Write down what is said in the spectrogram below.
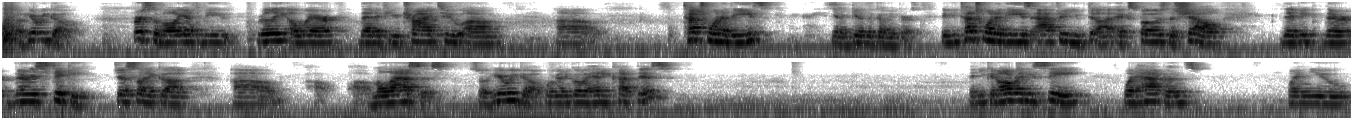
So here we go. First of all, you have to be really aware that if you try to um, uh, touch one of these, yeah, give the gummy bears. If you touch one of these after you've uh, exposed the shell, they be, they're very sticky, just like uh, uh, uh, molasses. So here we go. We're going to go ahead and cut this. And you can already see what happens when you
